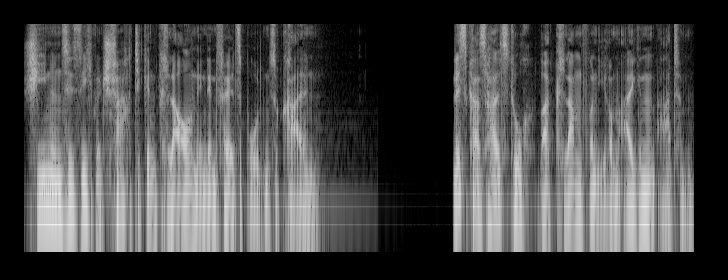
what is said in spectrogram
schienen sie sich mit schartigen Klauen in den Felsboden zu krallen. Liskas Halstuch war klamm von ihrem eigenen Atem.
